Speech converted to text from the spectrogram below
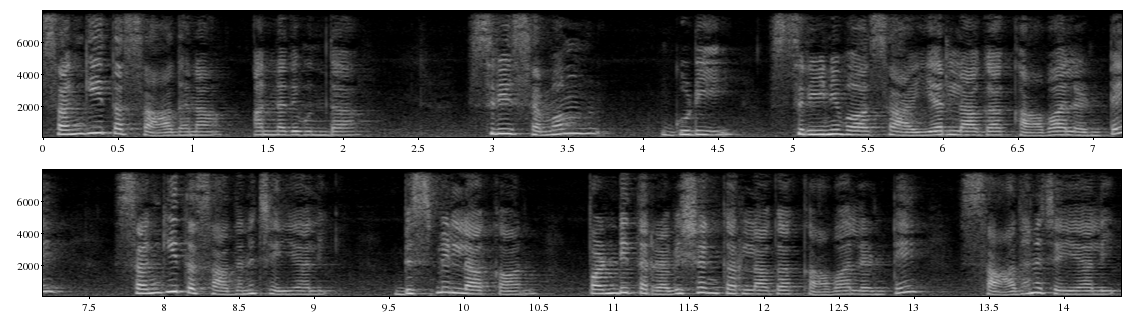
సంగీత సాధన అన్నది ఉందా? శ్రీ శమం గుడి శ్రీనివాస అయ్యర్లాగా కావాలంటే సంగీత సాధన చేయాలి. బిస్మిల్లా ఖాన్ పండిత రవిశంకర్ లాగా కావాలంటే సాధన చేయాలి.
